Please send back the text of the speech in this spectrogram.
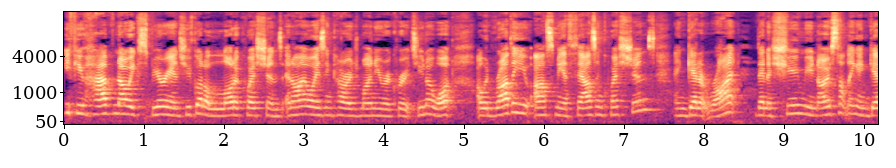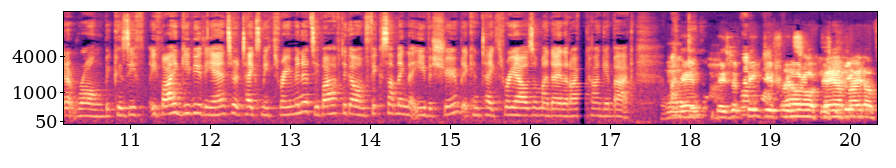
if you have no experience, you've got a lot of questions. And I always encourage my new recruits, you know what? I would rather you ask me a thousand questions and get it right than assume you know something and get it wrong. Because if, if I give you the answer, it takes me three minutes. If I have to go and fix something that you've assumed, it can take three hours of my day that I can't get back. I do And there's a big difference. know what I've a found, big- mate? I've,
